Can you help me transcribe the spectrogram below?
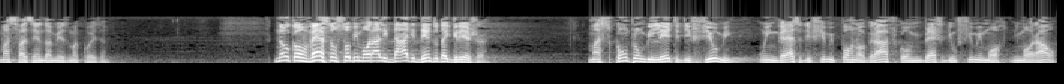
mas fazendo a mesma coisa. Não conversam sobre moralidade dentro da igreja mas compra um bilhete de filme, um ingresso de filme pornográfico ou um ingresso de um filme imoral,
